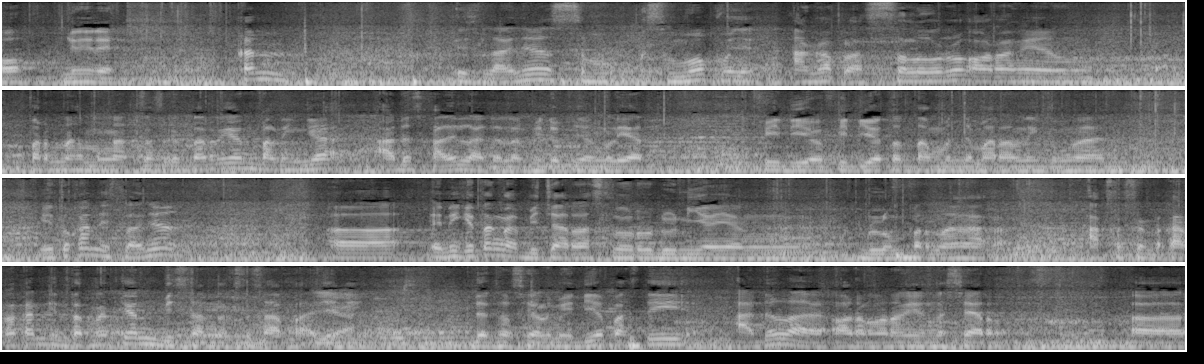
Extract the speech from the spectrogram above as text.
Oh gini deh. Kan istilahnya sem- semua punya anggaplah seluruh orang yang pernah mengakses internet kan paling nggak ada sekali lah dalam hidupnya ngelihat video-video tentang pencemaran lingkungan. Itu kan istilahnya eh, ini kita nggak bicara seluruh dunia yang belum pernah akses internet karena kan internet kan bisa ngakses apa aja Iya. dan sosial media pasti ada lah orang-orang yang nge-share eh,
